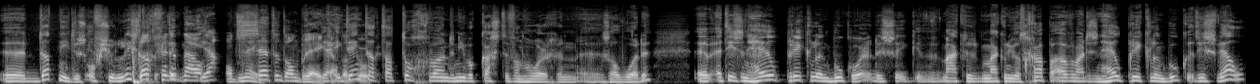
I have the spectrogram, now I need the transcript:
Eh, dat niet, dus of journalisten... Dat vind ik nou Ja, nee. ontzettend ontbreken Ja, ik denk boek. dat dat toch gewoon de nieuwe kasten van Horgen eh, zal worden. Eh, het is een heel prikkelend boek, hoor. Dus ik, we maken, we maken nu wat grappen over, maar het is een heel prikkelend boek. Het is wel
